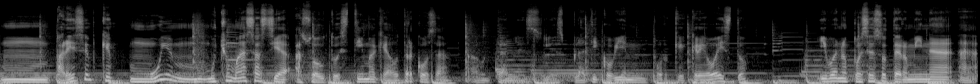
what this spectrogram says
mm, parece que muy, mucho más hacia a su autoestima que a otra cosa, ahorita les, les platico bien por qué creo esto, y bueno, pues eso termina, ah,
